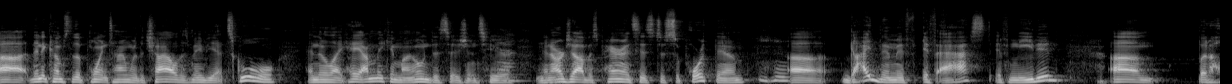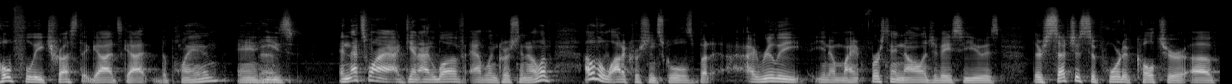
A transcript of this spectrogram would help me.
Uh, then it comes to the point in time where the child is maybe at school and they're like, hey, I'm making my own decisions here. Yeah. And our job as parents is to support them, mm-hmm. uh, guide them if, if asked, if needed, um, but hopefully trust that God's got the plan and yeah. He's. And that's why, again, I love Abilene Christian. I love, I love a lot of Christian schools, but I really, you know, my firsthand knowledge of ACU is there's such a supportive culture of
